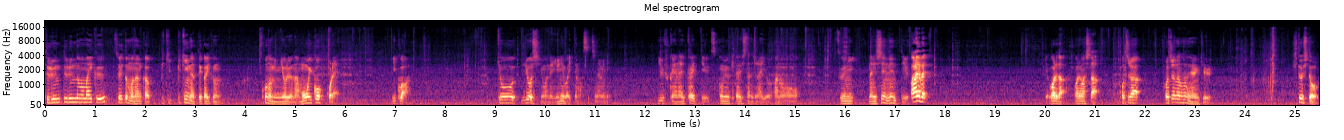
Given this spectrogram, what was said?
トゥルントゥルンのまま行く？それともなんかピキピキになってか行くん？好みによるよな。もう行こうこれ。行くわ。今日両親はねユニバ行ってますちなみに。裕福やないかいっていうツッコミを期待したんじゃないよ。あの普通に何してんねんっていう。あやべい。や割れた。割れました。こちらこちら7749人人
